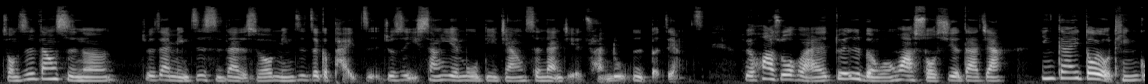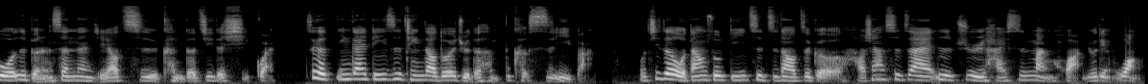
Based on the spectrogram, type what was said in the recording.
总之，当时呢，就是在明治时代的时候，明治这个牌子就是以商业目的将圣诞节传入日本这样子。所以话说回来，对日本文化熟悉的大家，应该都有听过日本人圣诞节要吃肯德基的习惯。这个应该第一次听到都会觉得很不可思议吧？我记得我当初第一次知道这个，好像是在日剧还是漫画，有点忘了。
